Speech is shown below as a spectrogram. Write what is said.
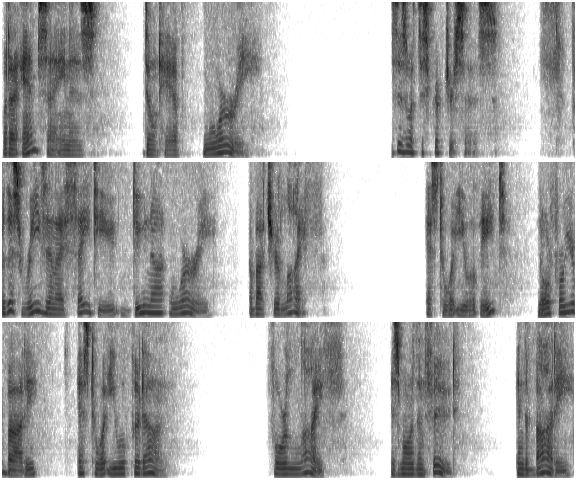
What I am saying is don't have worry. This is what the scripture says. For this reason I say to you, do not worry about your life as to what you will eat, nor for your body as to what you will put on. For life is more than food, and the body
